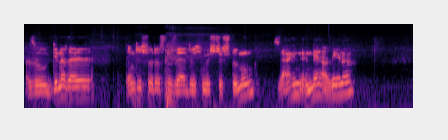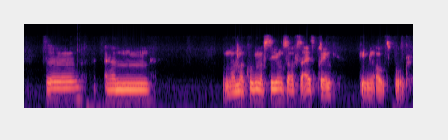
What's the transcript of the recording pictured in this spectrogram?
Also generell denke ich, wird es eine sehr durchmischte Stimmung sein in der Arena. So, ähm, und dann mal gucken, was die Jungs aufs Eis bringen gegen Augsburg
